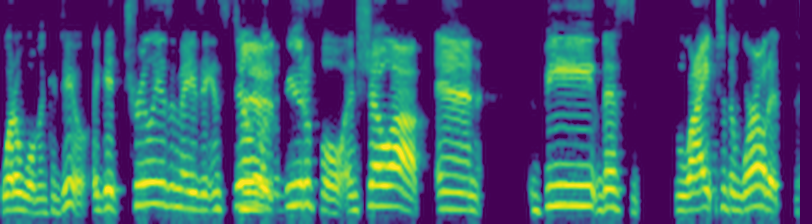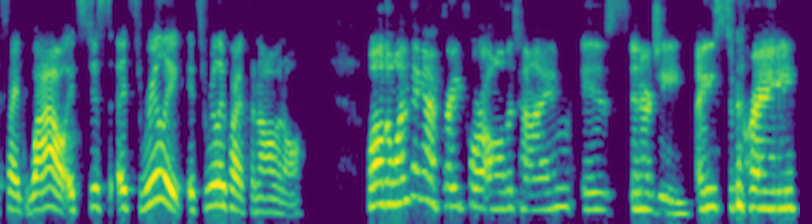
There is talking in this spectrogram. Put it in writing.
what a woman can do. Like it truly is amazing and still yeah. look beautiful and show up and be this light to the world. It's like, wow, it's just, it's really, it's really quite phenomenal. Well, the one thing I prayed for all the time is energy. I used to pray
